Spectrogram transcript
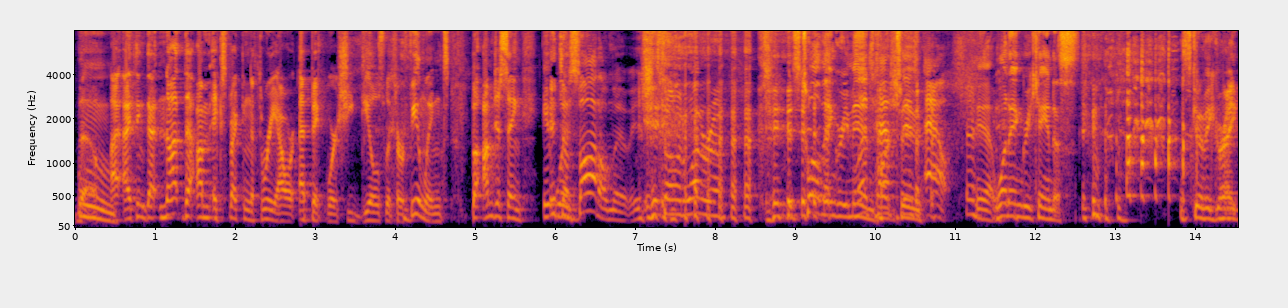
Though Hmm. I, I think that not that I'm expecting a three hour epic where she deals with her feelings, but I'm just saying it It's was a bottle movie. It's just all in one room. It's 12 Angry Men Let's part hash two. this out. Yeah, one angry Candace. it's going to be great.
